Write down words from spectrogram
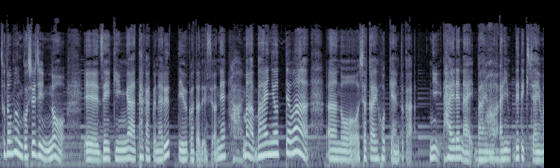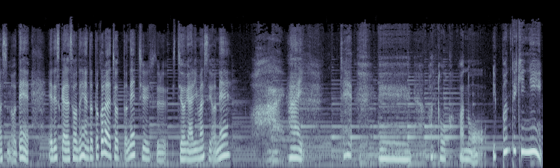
その分ご主人の、えー、税金が高くなるっていうことですよね。はい、まあ場合によってはあの社会保険とかに入れない場合もあり、はい、出てきちゃいますので、えですからその辺のところはちょっとね注意する必要がありますよね。はい、はい、で、えーあとあの一般的に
